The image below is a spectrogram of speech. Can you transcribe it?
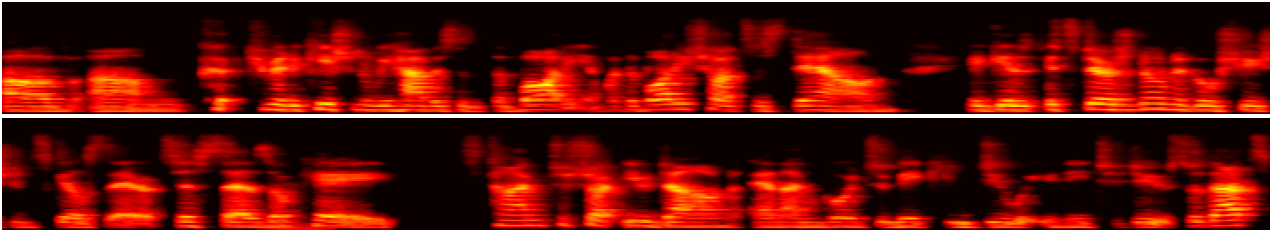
of um, c- communication we have is with the body, and when the body shuts us down, it gives it's there's no negotiation skills there. It just says, mm. okay, it's time to shut you down, and I'm going to make you do what you need to do. So that's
